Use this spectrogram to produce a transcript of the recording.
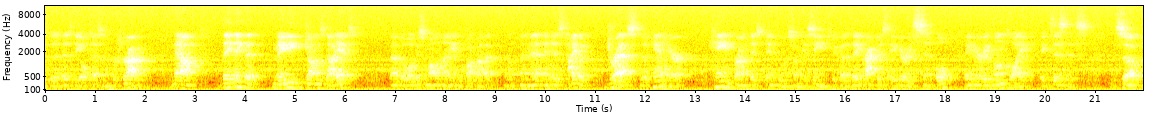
as the, as the Old Testament prescribed. Now, they think that maybe John's diet, uh, the locust and honey, and we'll talk about that in a, in a minute, and his type of dress, the camel hair, came from his influence from the Essenes because they practiced a very simple, a very monk-like existence. So,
